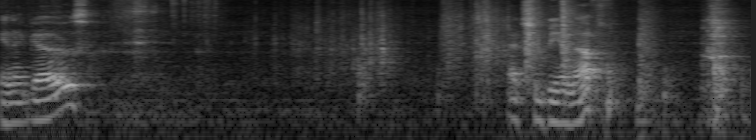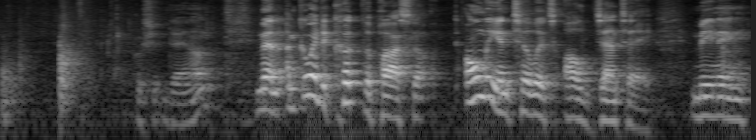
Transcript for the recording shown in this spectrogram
In it goes. That should be enough. Push it down. And then I'm going to cook the pasta only until it's al dente, meaning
